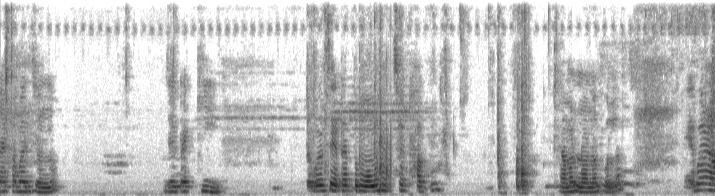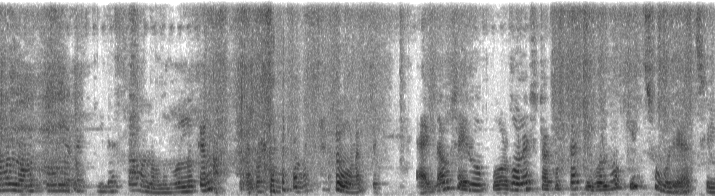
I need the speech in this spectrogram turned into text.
দেখাবার জন্য। যেটা কি? তো বলছে, এটা তো মনে হচ্ছে ঠাকুর। আমার ননদ বললাম এবার আমার ননদ বলল, এটা কি দেখতো আমার ননদ বলল, কেন? মনে হচ্ছে। একদম সেই রূপোর গণেশ ঠাকুরটা কি বলব? কিচ্ছু বোঝা যাচ্ছিল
